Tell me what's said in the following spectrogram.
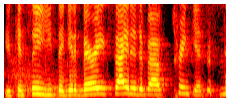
You can see they get very excited about trinkets.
